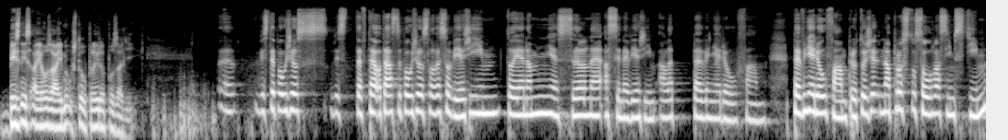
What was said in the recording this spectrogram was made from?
biznis a jeho zájmy ustoupily do pozadí. Eh, vy jste, použil, vy jste v té otázce použil sloveso věřím, to je na mě silné, asi nevěřím, ale pevně doufám. Pevně doufám, protože naprosto souhlasím s tím,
